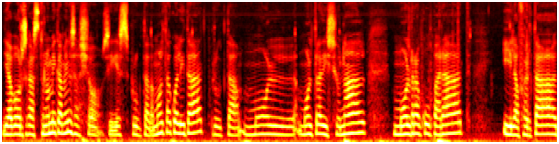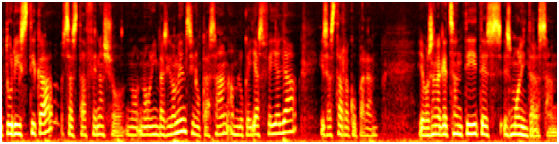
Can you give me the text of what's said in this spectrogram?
Llavors, gastronòmicament és això, o sigui, és producte de molta qualitat, producte molt, molt tradicional, molt recuperat, i l'oferta turística s'està fent això, no, no invasivament, sinó caçant amb el que ja es feia allà i s'està recuperant. Llavors, en aquest sentit, és, és molt interessant,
